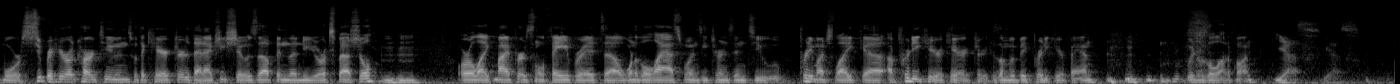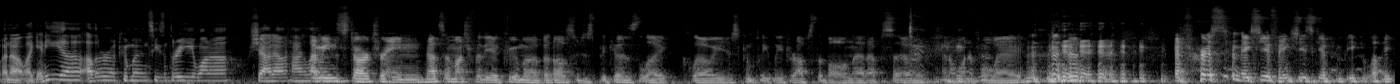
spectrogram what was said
more superhero cartoons with a character that actually shows up in the New York special. Mm-hmm. Or like my personal favorite, uh, one of the last ones he turns into pretty much like uh, a Pretty Cure character because I'm a big Pretty Cure fan, which was a lot of fun. Yes, yes. But no, like any uh, other Akuma in season three you want to shout out, highlight? I mean, Star Train, not so much for the Akuma, but also just because like Chloe just completely drops the ball in that episode in a wonderful way. At first, it makes you think she's gonna be like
